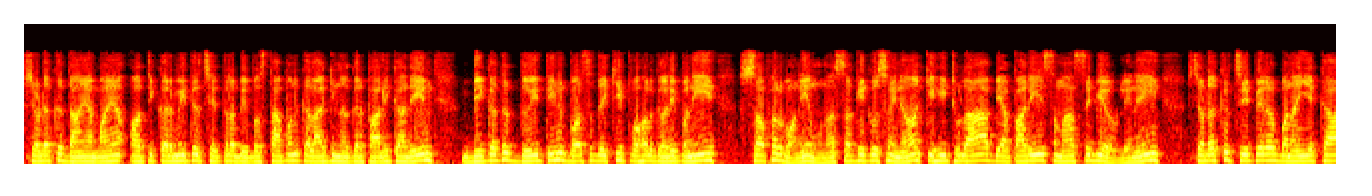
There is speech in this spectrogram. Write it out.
सड़क दायाँ बायाँ अतिक्रमित क्षेत्र व्यवस्थापनका लागि नगरपालिकाले विगत दुई तीन वर्षदेखि पहल गरे पनि सफल भने हुन सकेको छैन। केही ठूला व्यापारी समाजसेवीहरूले नै सड़क चेपेर बनाइएका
